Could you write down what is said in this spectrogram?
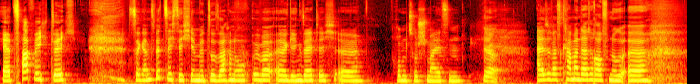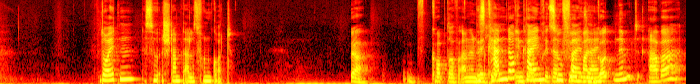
Jetzt hab ich dich. Ist ja ganz witzig, sich hier mit so Sachen über, äh, gegenseitig äh, rumzuschmeißen. Ja. Also, was kann man darauf nur äh, deuten? Das stammt alles von Gott. Ja. Kommt drauf an, in Das welche kann doch kein Interpretation Zufall man sein. Gott nimmt, aber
